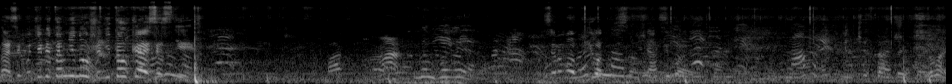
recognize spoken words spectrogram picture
Насик, он тебе там не нужен, не толкайся с ней. Все равно бьет. Забивает. Давай,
